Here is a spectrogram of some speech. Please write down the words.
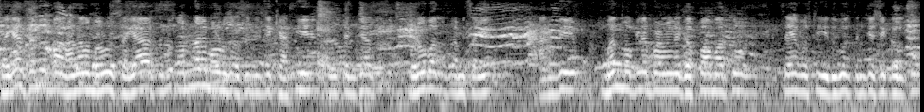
सगळ्यांसमोर राहणारा माणूस सगळ्यासमोर रमणारा माणूस असं त्याची ख्याती आहे. आणि त्यांच्या बरोबर आम्ही सगळे अगदी मन मोकळेपणाने गप्पा मारतो सगळ्या गोष्टी इदगोज त्यांच्याशी करतो.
